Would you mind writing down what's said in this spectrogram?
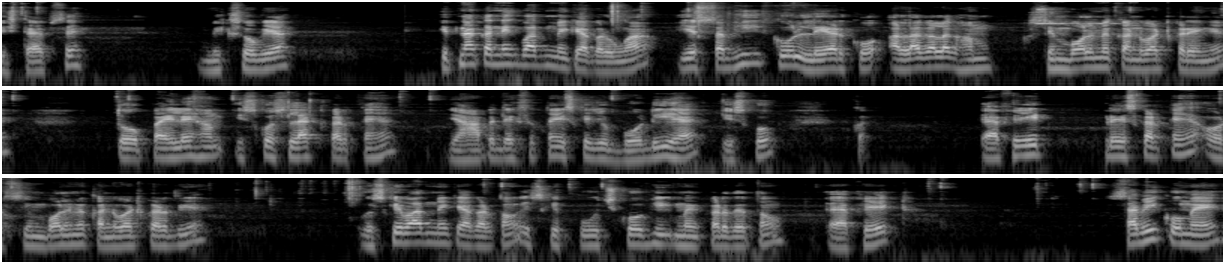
इस टाइप से मिक्स हो गया। इतना करने के बाद मैं क्या करूँगा, ये सभी को लेयर को अलग अलग हम सिंबल में कन्वर्ट करेंगे। तो पहले हम इसको सेलेक्ट करते हैं। यहाँ पे देख सकते हैं इसके जो बॉडी है, इसको एफ़ एट प्रेस करते हैं और सिंबल में कन्वर्ट कर दिए। उसके बाद मैं क्या करता हूँ, इसकी पूछ को भी मैं कर देता हूँ। एफ़ एट सभी को मैं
